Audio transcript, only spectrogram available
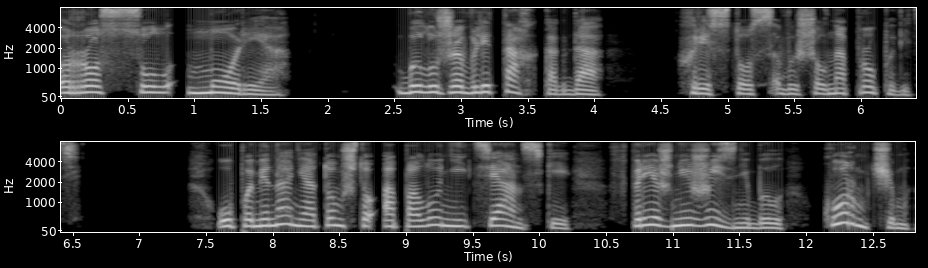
Россул Мория был уже в летах, когда Христос вышел на проповедь. Упоминание о том, что Аполлоний Тианский в прежней жизни был кормчим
